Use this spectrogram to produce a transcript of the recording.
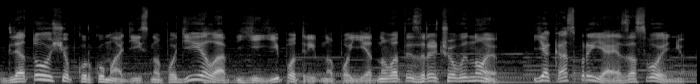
Для того, щоб куркума дійсно подіяла, її потрібно поєднувати з речовиною, яка сприяє засвоєнню.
